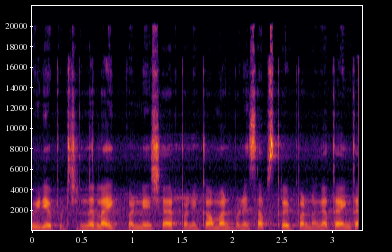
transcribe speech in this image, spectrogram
வீடியோ பிடிச்சிருந்தா லைக் பண்ணி ஷேர் பண்ணி கமெண்ட் பண்ணி சப்ஸ்கிரைப் பண்ணுங்கள் தேங்க்யூ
